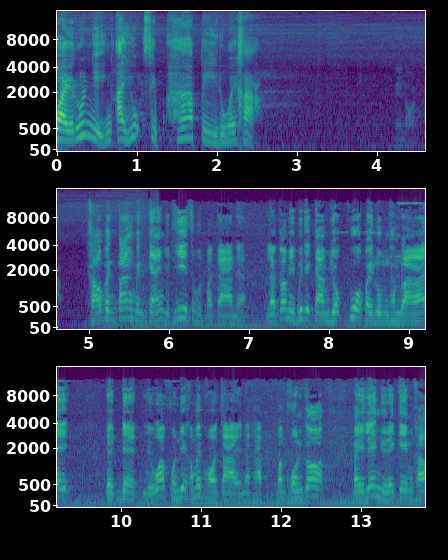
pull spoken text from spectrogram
วัยรุ่นหญิงอายุ 15 ปีด้วยค่ะเขาเป็นตั้งเป็นแก๊งอยู่ที่สมุทรปราการเนี่ยแล้วก็มีพฤติกรรมยกพวกไปรุมทำร้าย เด็กๆ หรือว่าคนที่เขาไม่พอใจนะครับ บางคนก็ ไปเล่นอยู่ในเกมเขา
